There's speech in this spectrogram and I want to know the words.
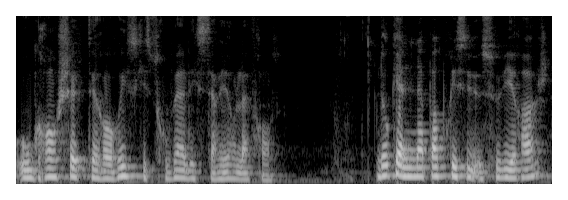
aux grands chefs terroristes qui se trouvaient à l'extérieur de la France. Donc elle n'a pas pris ce virage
